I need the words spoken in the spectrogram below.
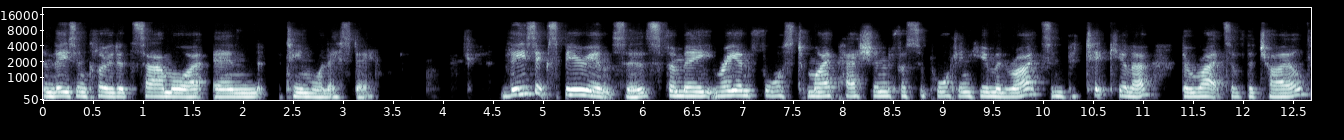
And these included Samoa and Timor-Leste. These experiences for me reinforced my passion for supporting human rights, in particular, the rights of the child,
